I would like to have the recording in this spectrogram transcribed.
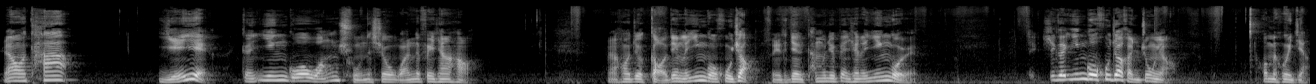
然后他爷爷跟英国王储那时候玩的非常好，然后就搞定了英国护照，所以他就他们就变成了英国人。这个英国护照很重要，后面会讲。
